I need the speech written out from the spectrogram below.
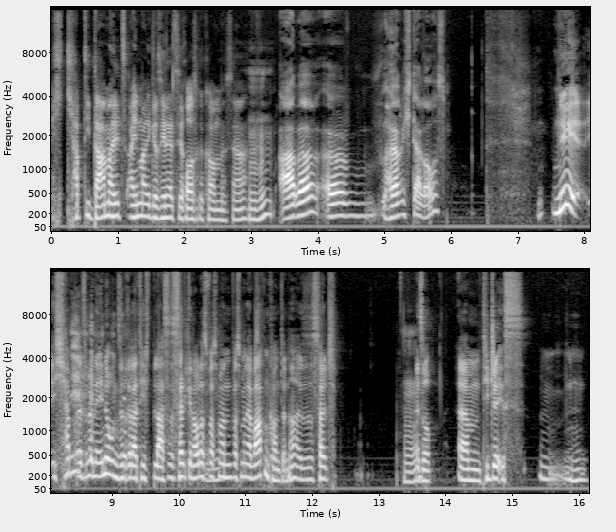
Ich habe die damals einmal gesehen, als sie rausgekommen ist, ja. Mhm. Aber ähm, höre ich da raus? Nee, ich habe, also meine Erinnerungen sind relativ blass. Es ist halt genau das, was man, was man erwarten konnte, ne? Also es ist halt, also ähm, TJ ist ein,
